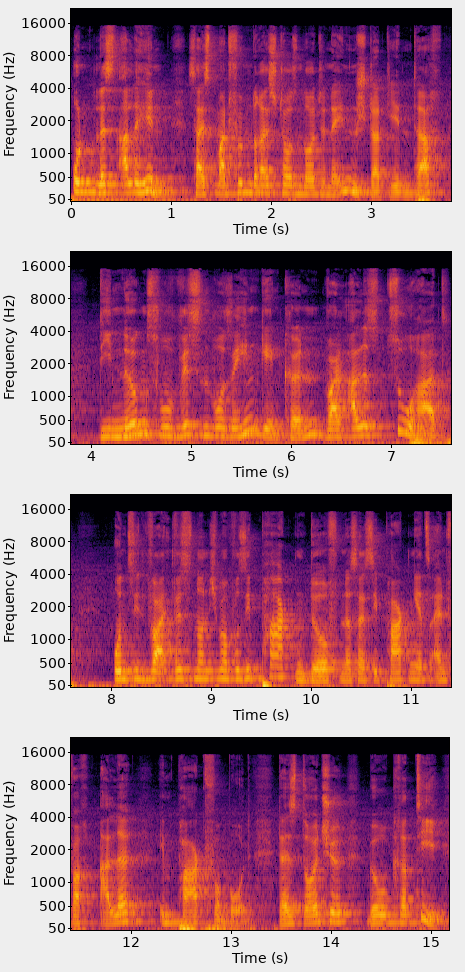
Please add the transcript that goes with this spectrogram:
und lässt alle hin. Das heißt, man hat 35.000 Leute in der Innenstadt jeden Tag, die nirgendwo wissen, wo sie hingehen können, weil alles zu hat. Und sie wissen noch nicht mal, wo sie parken dürfen. Das heißt, sie parken jetzt einfach alle im Parkverbot. Das ist deutsche Bürokratie.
